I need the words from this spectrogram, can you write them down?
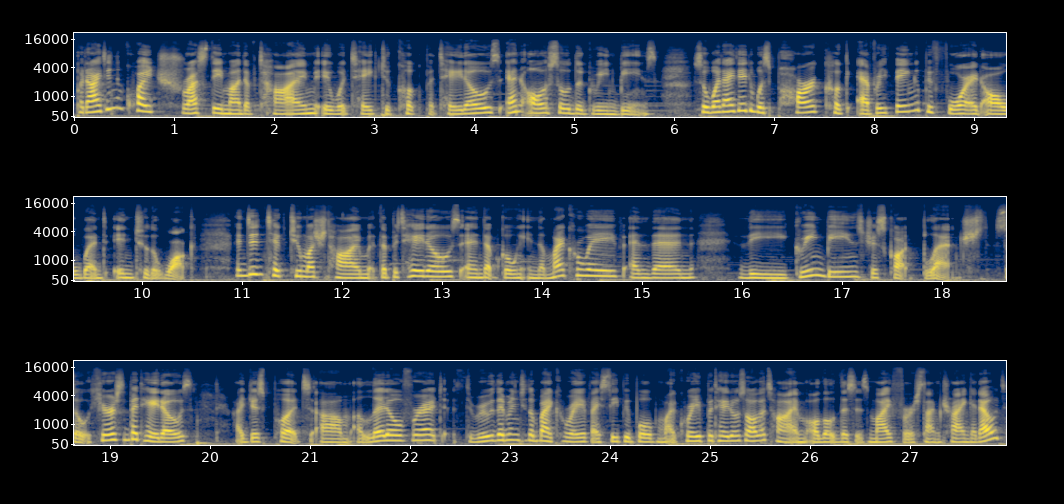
but I didn't quite trust the amount of time it would take to cook potatoes and also the green beans. So what I did was par cook everything before it all went into the wok. It didn't take too much time. The potatoes end up going in the microwave and then the green beans just got blanched. So here's the potatoes. I just put um, a lid over it, threw them into the microwave. I see people microwave potatoes all the time, although this is my first time trying it out.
